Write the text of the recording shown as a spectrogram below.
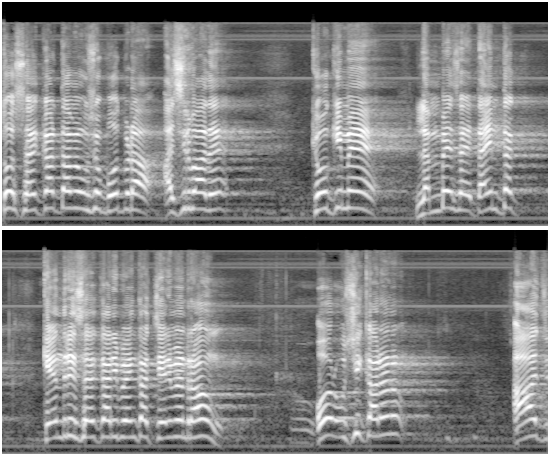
तो सहकारिता में उसे बहुत बड़ा आशीर्वाद है, क्योंकि मैं लंबे से टाइम तक केंद्रीय सहकारी बैंक का चेयरमैन रहा हूँ। और उसी कारण आज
